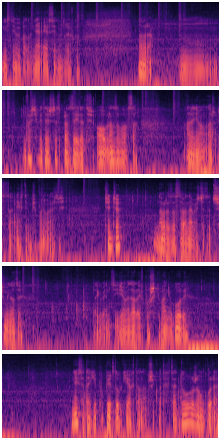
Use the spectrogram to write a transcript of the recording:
Nic nie wypadło. Nie, jest jedno drzewko. Dobra. Mm, właściwie to jeszcze sprawdzę ile to się... O, brązowa osa. Ale nie mam narzysta, nie chcę mi się po nią lecieć. Cięcie? Dobra, zostały nam jeszcze te 3 minuty. Tak więc idziemy dalej w poszukiwaniu góry. Nie chcę takiej popierdółki jak to na przykład. Chcę dużą górę.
